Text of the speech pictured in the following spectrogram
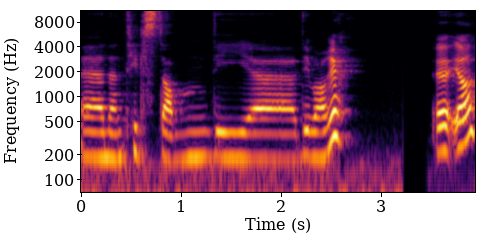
eh, den tilstanden de, eh, de var i. Eh, ja,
